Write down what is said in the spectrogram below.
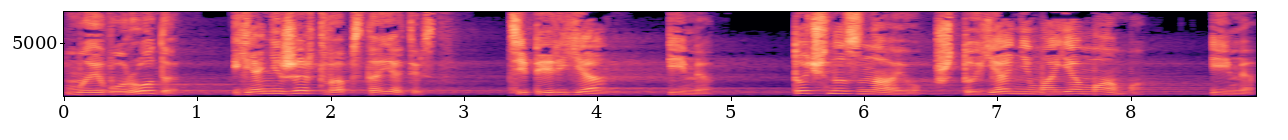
моего рода, я не жертва обстоятельств. Теперь я, имя, точно знаю, что я не моя мама, имя,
